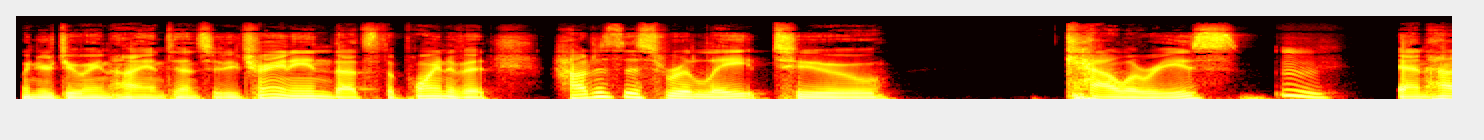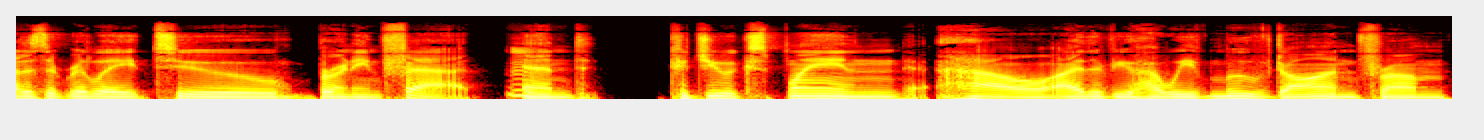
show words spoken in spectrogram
when you're doing high intensity training, that's the point of it. How does this relate to calories? Mm. And how does it relate to burning fat? Mm. And could you explain how either of you, how we've moved on from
